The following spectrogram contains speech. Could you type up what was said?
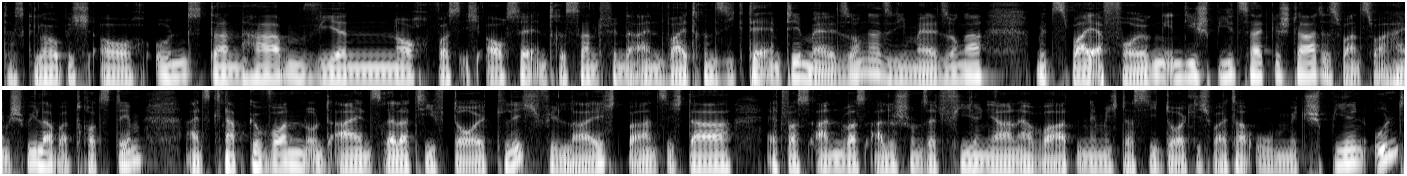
Das glaube ich auch. Und dann haben wir noch, was ich auch sehr interessant finde, einen weiteren Sieg der MT Melsung. Also die Melsunger mit zwei Erfolgen in die Spielzeit gestartet. Es waren zwar Heimspiele, aber trotzdem eins knapp gewonnen und eins relativ deutlich. Vielleicht bahnt sich da etwas an, was alle schon seit vielen Jahren erwarten, nämlich dass sie deutlich weiter oben mitspielen. Und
